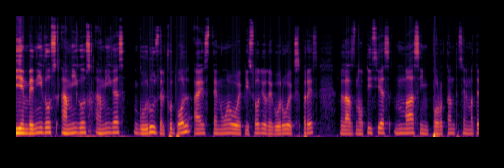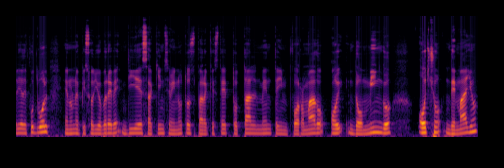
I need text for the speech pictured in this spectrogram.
Bienvenidos amigos, amigas, gurús del fútbol a este nuevo episodio de Gurú Express, las noticias más importantes en materia de fútbol en un episodio breve, 10 a 15 minutos para que esté totalmente informado hoy domingo 8 de mayo.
